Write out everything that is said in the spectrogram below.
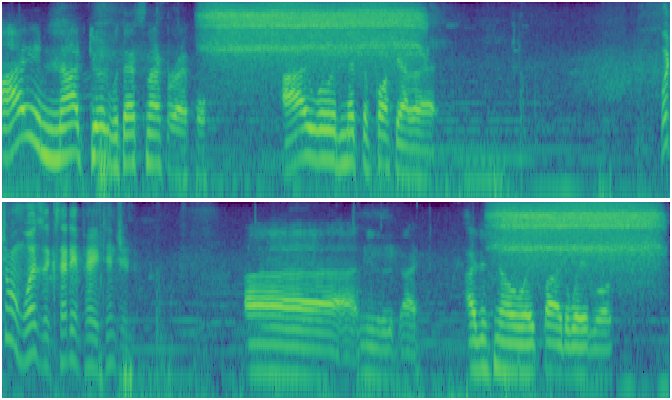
I am not good with that sniper rifle. I will admit the fuck out of that. Which one was it? Because I didn't pay attention. Uh, neither did I. I just know it by the way it looks.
